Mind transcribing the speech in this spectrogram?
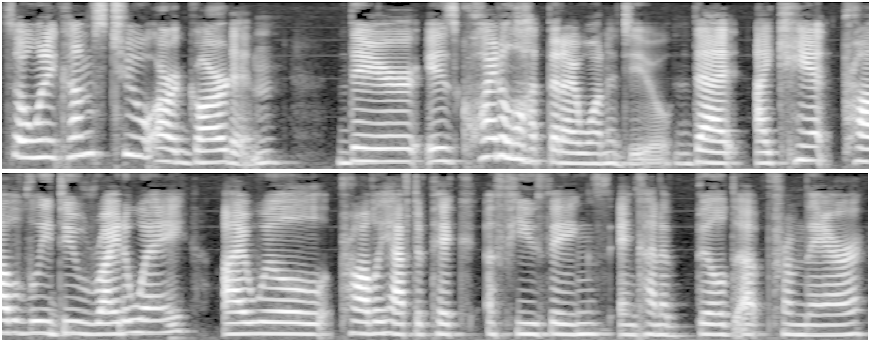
So when it comes to our garden, there is quite a lot that I want to do that I can't probably do right away. I will probably have to pick a few things and kind of build up from there.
